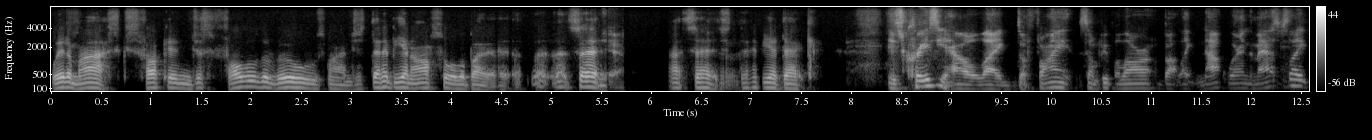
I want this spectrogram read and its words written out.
wear the masks. Fucking just follow the rules, man. Just don't be an arsehole about it. That's it. Yeah. That's it. Just don't be a dick. it's crazy how like defiant some people are about like not wearing the mask. It's like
